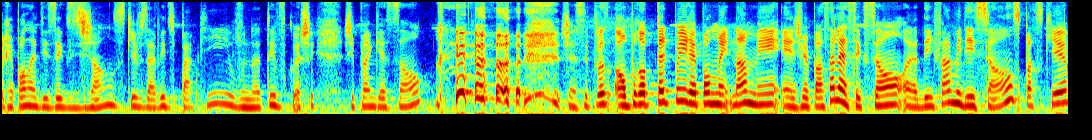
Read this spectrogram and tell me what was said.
répondre à des exigences. Que vous avez du papier? Vous notez, vous cochez? J'ai plein de questions. je sais pas. On pourra peut-être pas y répondre maintenant, mais euh, je vais passer à la section euh, des femmes et des sciences parce que,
